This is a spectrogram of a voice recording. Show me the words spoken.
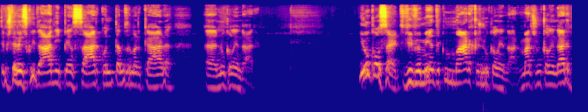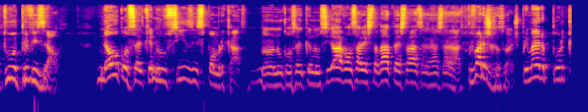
temos de ter esse cuidado e pensar quando estamos a marcar uh, no calendário. Eu aconselho vivamente que marques no calendário. Marques no calendário a tua previsão. Não aconselho que anuncies isso para o mercado. Não, não aconselho que anuncies, ah, vão lançar esta data, esta data, esta data. Por várias razões. Primeira, porque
